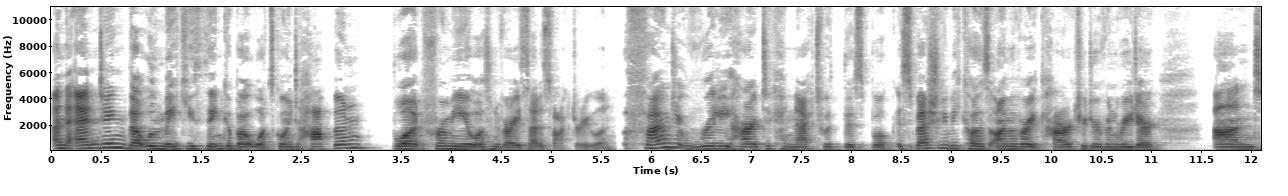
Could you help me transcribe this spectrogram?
an ending that will make you think about what's going to happen but for me it wasn't a very satisfactory one. Found it really hard to connect with this book, especially because I'm a very character driven reader and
